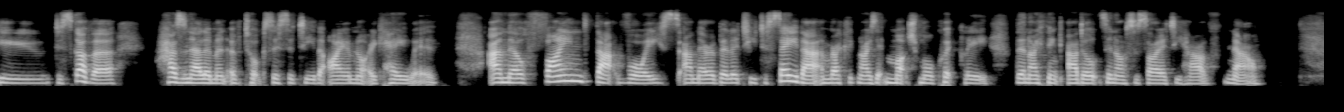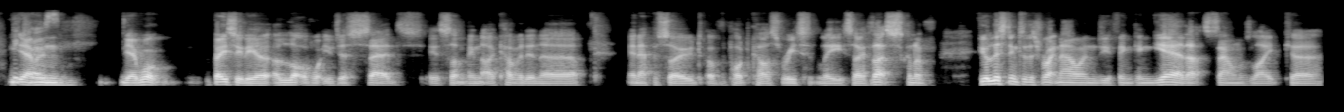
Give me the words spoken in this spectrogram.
to discover has an element of toxicity that I am not okay with. And they'll find that voice and their ability to say that and recognize it much more quickly than I think adults in our society have now. Because, yeah, I mean, yeah, what basically a, a, lot of what you've just said is something that I covered in a an episode of the podcast recently. So if that's kind of if you're listening to this right now and you're thinking, yeah, that sounds like uh,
